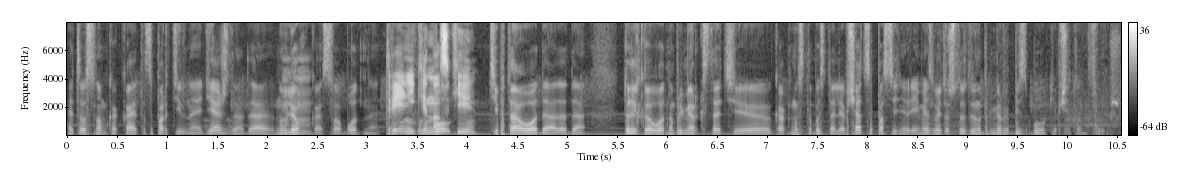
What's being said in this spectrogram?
Это в основном какая-то спортивная одежда, да, ну, Мгм. легкая, свободная. Треники, Футбол- носки. Типа того, да, да, да. Только вот, например, кстати, как мы с тобой стали общаться в последнее время, я заметил, что ты, например, в бейсболке вообще танцуешь.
